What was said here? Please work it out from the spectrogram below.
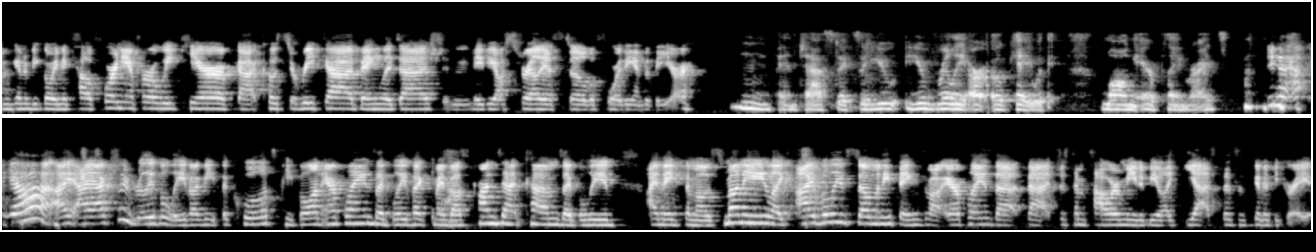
am going to be going to California for a week here. I've got Costa Rica, Bangladesh, and maybe Australia still before the end of the year. Mm, fantastic. So you you really are okay with long airplane rides. yeah, yeah. I, I actually really believe I meet the coolest people on airplanes. I believe like my best content comes. I believe I make the most money. Like I believe so many things about airplanes that that just empower me to be like, yes, this is gonna be great.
